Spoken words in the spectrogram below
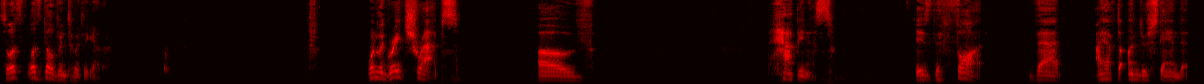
So let's let's delve into it together. One of the great traps of happiness is the thought that I have to understand it.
